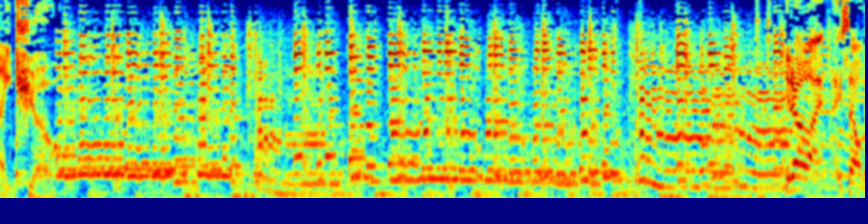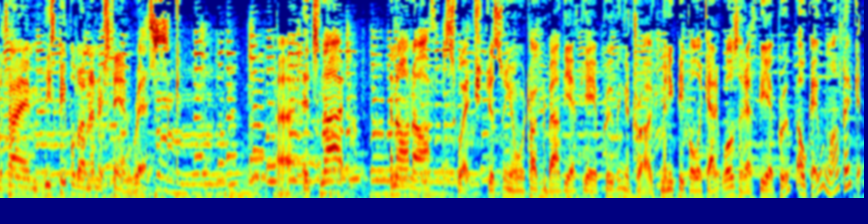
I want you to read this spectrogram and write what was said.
Knight Show. You know, I, I say all the time, these people don't understand risk. Uh, it's not an on-off switch. Just, you know, we're talking about the FDA approving a drug. Many people look at it, well, is it FDA approved? Okay, well, I'll take it.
